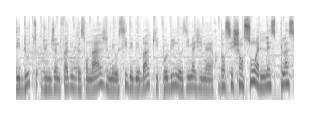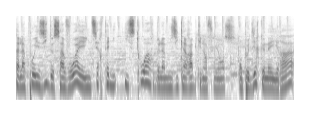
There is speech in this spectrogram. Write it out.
des doutes d'une jeune femme de son âge, mais aussi des débats qui polluent nos imaginaires. Dans ses chansons, elle laisse place à la poésie de sa voix et à une certaine histoire de la musique arabe qui l'influence. On peut dire que Naïra,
